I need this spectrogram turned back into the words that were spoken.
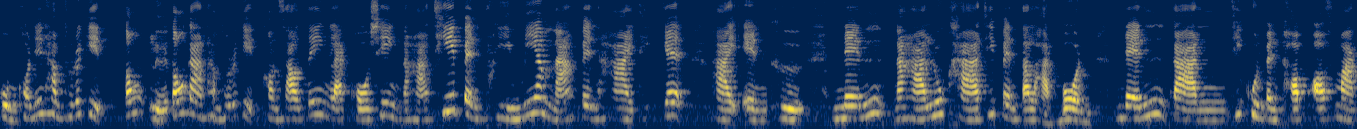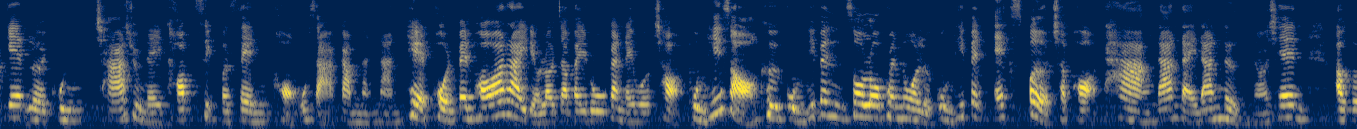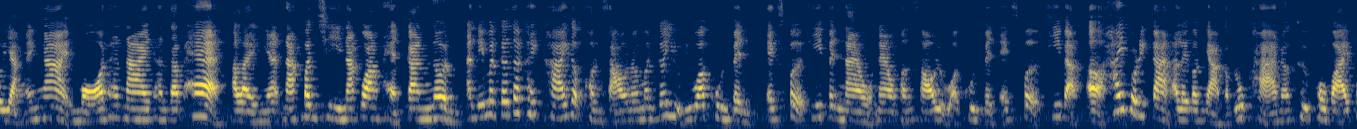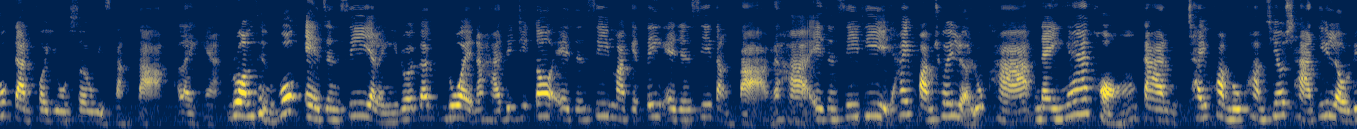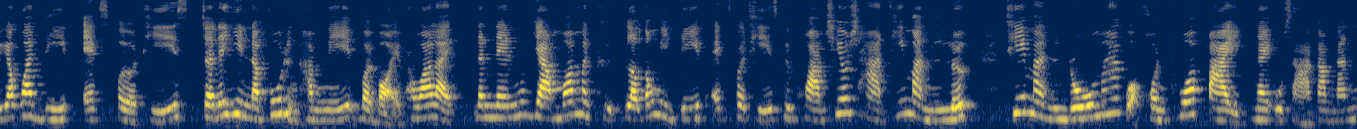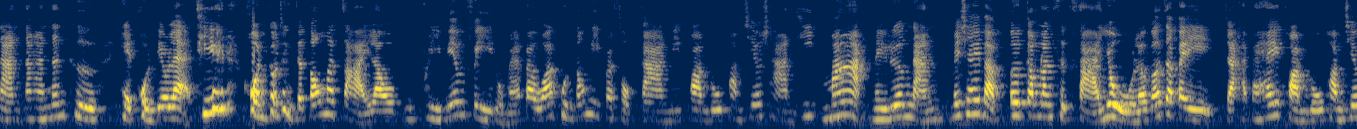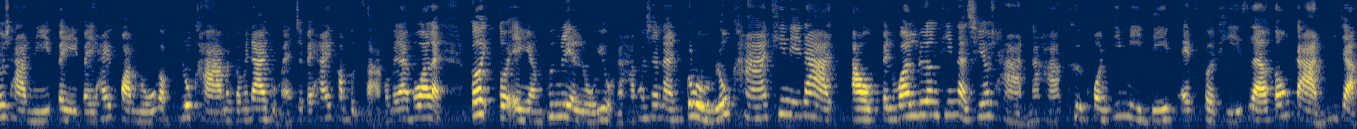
กลุ่มคนที่ทำธุรกิจต้องหรือต้องการทำธุรกิจ consulting และ coaching นะคะ ที่เป็นพรีเมียมนะ เป็น high ticket high end คือเน้นนะคะลูกค้าที่เป็นตลาดบน เน้นการที่คุณเป็น top of market เลยคุณชาร์จอยู่ใน top 10%ของอุตสาหกรรมนั้นๆ เหตุผลเป็นเพราะอะไร เดี๋ยวเราจะไปรู้กันในเวิร์กช็อป กลุ่มที่ 2 คือกลุ่มที่เป็น solopreneur หรือกลุ่มที่เป็น expert เฉพาะทางด้านใดด้านหนึ่งเนาะ เช่น เอาตัวอย่างง่ายๆ หมอ ทนาย ทันตแพทย์อะไรเงี้ยนักบัญชีนักวางแผนการเงิน อันนี้มันก็จะคล้ายๆกับ consult นะมันก็อยู่ที่ว่าคุณเป็น expert ที่เป็นแนวแนว consult หรือว่าคุณเป็น expert ที่แบบเอ่อให้บริการอะไรบางอย่างกับลูกค้านะคือ provide พวก done for you service ต่างๆ อะไรเงี้ยรวมถึงพวกเอเจนซี่อะไรอย่างงี้ด้วยก็ด้วยนะคะ digital agency marketing agency ต่างๆนะคะเอเจนซี่ที่ให้ความช่วยเหลือลูกค้าในแง่ของการใช้ความรู้ความเชี่ยวชาญที่เราเรียกว่า deep expertise จะได้ยินนะพูดถึงคำนี้บ่อยๆ เพราะว่าอะไรดันเน้นย้ำว่ามันคือเราต้องมี deep expertise คือความเชี่ยวชาญที่มันลึกที่มันรู้มากกว่าคนทั่วไปในอุตสาหกรรมนั้นๆนะคะนั่นคือเหตุผลเดียวแหละ ที่คนเขาถึงจะต้องมาจ่ายเราพรีเมียมฟรีถูกไหมแปลว่าคุณต้องมีประสบการณ์มีความรู้ความเชี่ยวชาญที่มากในเรื่องนั้น ไม่ใช่แบบเออกำลังศึกษาอยู่ แล้วก็จะไปจะไปให้ความรู้ความเชี่ยวชาญนี้ไปไปให้ความรู้กับลูกค้ามันก็ไม่ได้ถูกไหมจะไปให้คำปรึกษาก็ไม่ได้เพราะว่าอะไรก็ตัวเองยังเพิ่งเรียนรู้อยู่นะคะเพราะฉะนั้นกลุ่มลูกค้าที่นิดาเอาเป็นว่าเรื่องที่นาเชี่ยวชาญนะคะ คือคนที่มี deep expertise แล้วต้องการที่จะ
